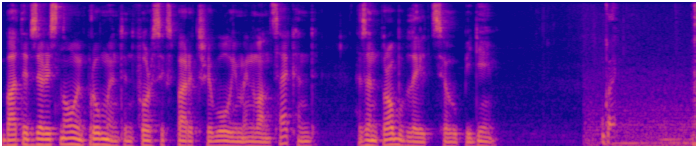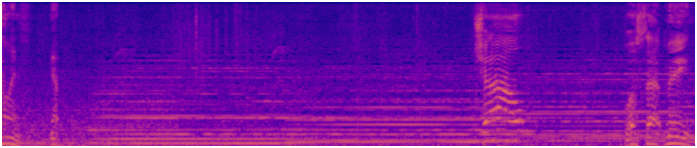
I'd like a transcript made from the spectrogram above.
But if there is no improvement in force expiratory volume in 1 second, then probably it's COPD. Great. Fine. Yep. Ciao. What's that mean?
